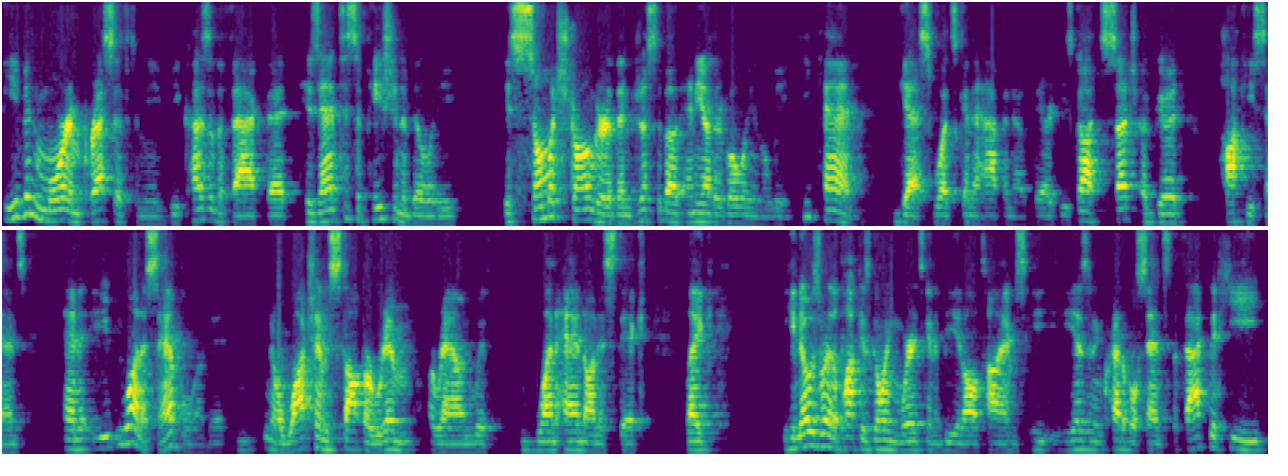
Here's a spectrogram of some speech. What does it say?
even more impressive to me because of the fact that his anticipation ability is so much stronger than just about any other goalie in the league. He can guess what's going to happen out there. He's got such a good hockey sense. And you, you want a sample of it, you know, watch him stop a rim around with one hand on his stick. Like he knows where the puck is going, where it's going to be at all times. He, he has an incredible sense. The fact that he,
